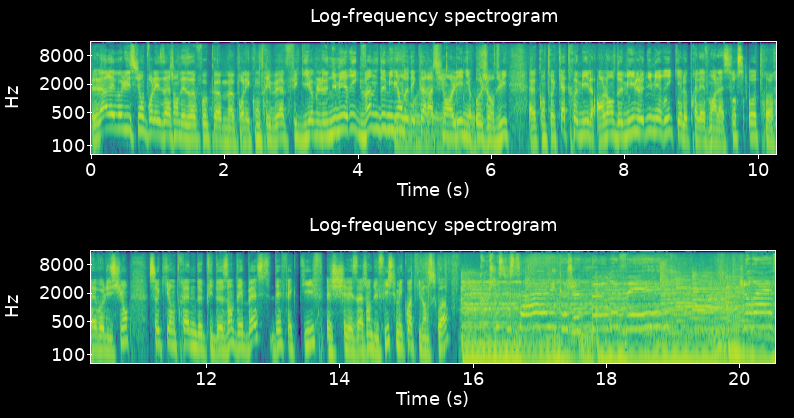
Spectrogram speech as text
La révolution pour les agents des impôts comme pour les contribuables fut Guillaume le numérique. 22 millions de déclarations en ligne aujourd'hui euh, contre 4000 en l'an 2000. Le numérique et le prélèvement à la source, autre révolution. Ce qui entraîne depuis deux ans des baisses d'effectifs chez les agents du fisc. Mais quoi qu'il en soit. Quand je suis seule et que je peux rêver, je rêve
